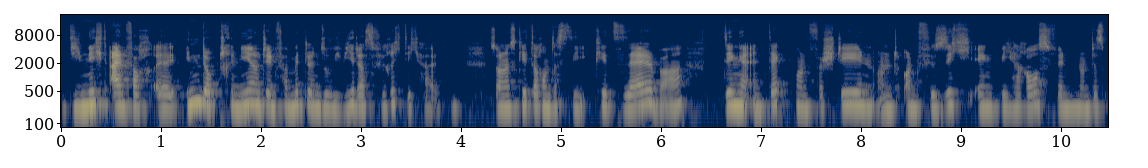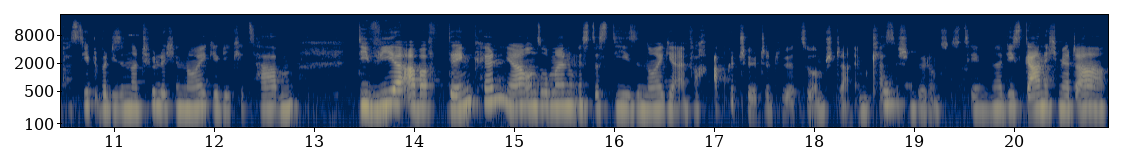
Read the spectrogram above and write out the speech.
die nicht einfach äh, indoktrinieren und denen vermitteln, so wie wir das für richtig halten, sondern es geht darum, dass die Kids selber Dinge entdecken und verstehen und, und für sich irgendwie herausfinden. Und das passiert über diese natürliche Neugier, die Kids haben, die wir aber denken, ja, unsere Meinung ist, dass diese Neugier einfach abgetötet wird, so im, im klassischen Bildungssystem. Ne? Die ist gar nicht mehr da,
